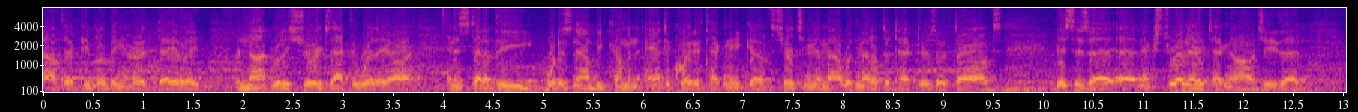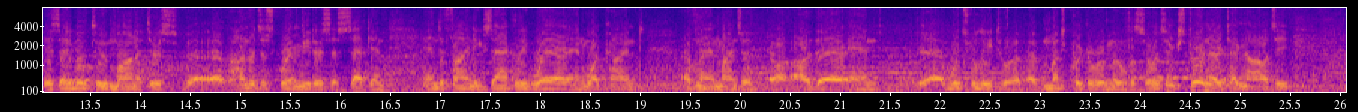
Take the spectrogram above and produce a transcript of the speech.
out there. People are being hurt daily. We're not really sure exactly where they are. And instead of the what has now become an antiquated technique of searching them out with metal detectors or dogs, this is a, an extraordinary technology that is able to monitor uh, hundreds of square meters a second and define exactly where and what kind of landmines are, are, are there and uh, which will lead to a, a much quicker removal. So it's an extraordinary technology.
